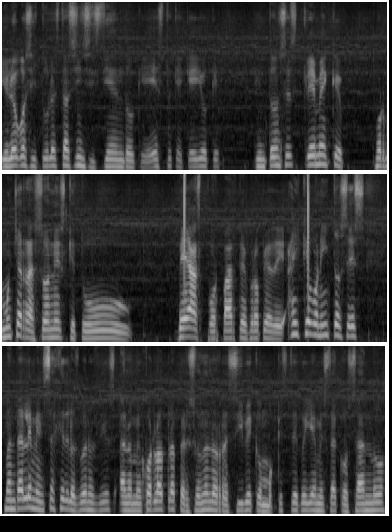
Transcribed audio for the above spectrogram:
y luego si tú le estás insistiendo que esto, que aquello, que... Entonces créeme que por muchas razones que tú veas por parte propia de, ay, qué bonitos es mandarle mensaje de los buenos días, a lo mejor la otra persona lo recibe como que este güey ya me está acosando,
